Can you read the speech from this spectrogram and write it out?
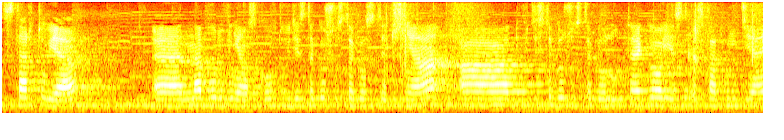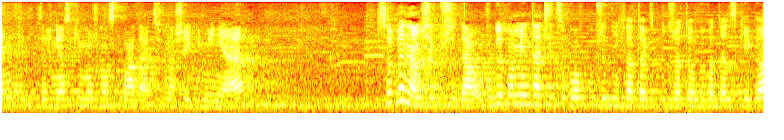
startuje e, nabór wniosków 26 stycznia, a 26 lutego jest ostatni dzień, kiedy te wnioski można składać w naszej gminie. Co by nam się przydało? W ogóle pamiętacie, co było w poprzednich latach z budżetu obywatelskiego?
